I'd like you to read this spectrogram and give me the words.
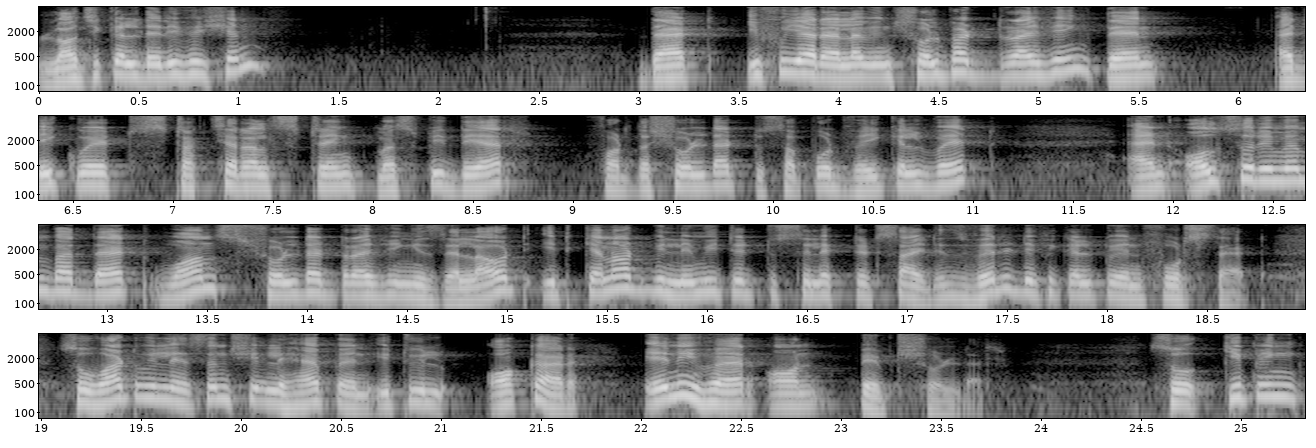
logical derivation that if we are allowing shoulder driving then adequate structural strength must be there for the shoulder to support vehicle weight and also remember that once shoulder driving is allowed, it cannot be limited to selected site. It is very difficult to enforce that. So, what will essentially happen? It will occur anywhere on paved shoulder. So, keeping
